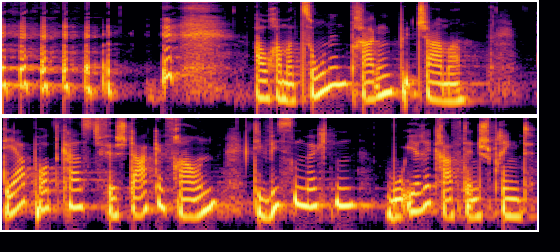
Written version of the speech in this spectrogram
Auch Amazonen tragen Pyjama. Der Podcast für starke Frauen, die wissen möchten, wo ihre Kraft entspringt.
